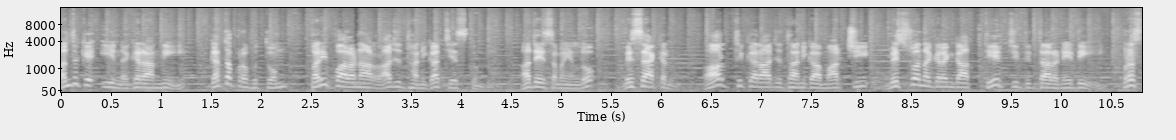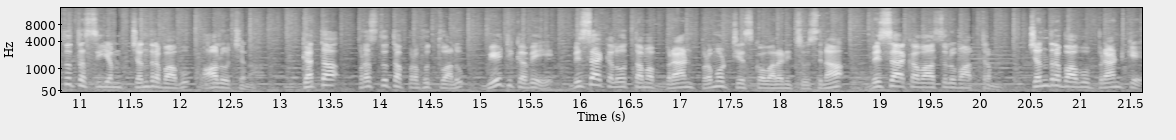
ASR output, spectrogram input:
అందుకే ఈ నగరాన్ని గత ప్రభుత్వం పరిపాలనా రాజధానిగా చేసుకుంది. అదే సమయంలో విశాఖను ఆర్థిక రాజధానిగా మార్చి విశ్వనగరంగా తీర్చిదిద్దాలనేది ప్రస్తుత సీఎం చంద్రబాబు ఆలోచన. గత ప్రస్తుత ప్రభుత్వాలు వేటికవే విశాఖలో తమ బ్రాండ్ ప్రమోట్ చేసుకోవాలని చూసినా విశాఖ వాసులు మాత్రం చంద్రబాబు బ్రాండ్కే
